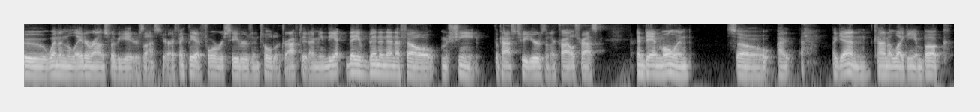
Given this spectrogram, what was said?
who went in the later rounds for the Gators last year. I think they had four receivers in total drafted. I mean, the, they've been an NFL machine the past two years under Kyle Trask and Dan Mullen. So I, again, kind of like Ian Book,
